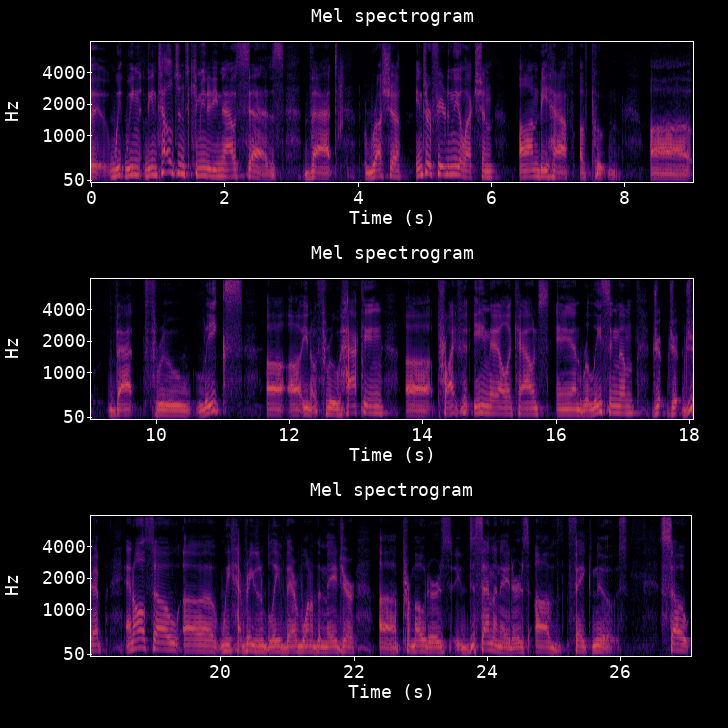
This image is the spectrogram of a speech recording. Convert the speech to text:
uh, we, we, the intelligence community now says that Russia interfered in the election on behalf of Putin. Uh, that through leaks, uh, uh, you know, through hacking private email accounts and releasing them, drip, drip, drip. And also, we have reason to believe they're one of the major promoters, disseminators of fake news. So,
